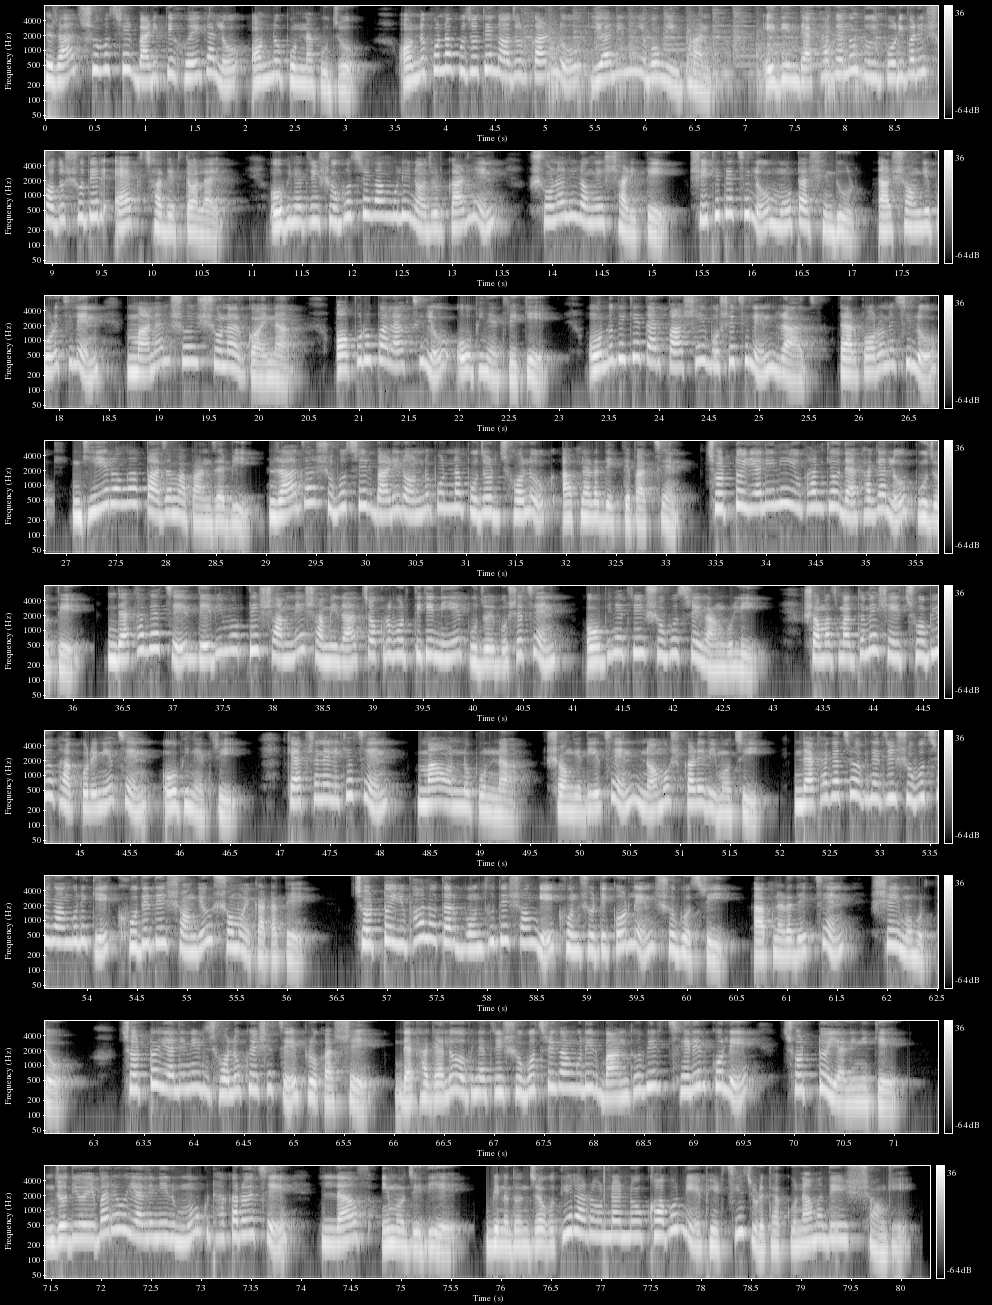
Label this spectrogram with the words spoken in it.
রাজ শুভশ্রীর বাড়িতে হয়ে গেল অন্নপূর্ণা পুজো। অন্নপূর্ণা পুজোতে নজর কাড়ল ইয়ালিনী এবং ইউভান এই দিন দেখা গেল দুই পরিবারের সদস্যদের এক ছাদের তলায়। অভিনেত্রী শুভশ্রী গাঙ্গুলি নজর কাড়লেন সোনালী রঙের শাড়িতে। সিথিতে ছিল মোটা সিঁদুর আর সঙ্গে পড়েছিলেন মানানসই সোনার গয়না। অপরূপা লাগছিল অভিনেত্রীকে। অন্যদিকে তার পাশেই বসেছিলেন রাজ। তার পরনে ছিল ঘিয়ে রঙা পাজামা পাঞ্জাবি। রাজ আর শুভশ্রীর বাড়ির অন্নপূর্ণা পুজোর ঝলক আপনারা দেখতে পাচ্ছেন। ছোট্ট ইয়ালিনী ইউভানকেও দেখা গেল পুজোতে। দেখা গেছে দেবী মূর্তির সামনে স্বামী রাজ চক্রবর্তীকে নিয়ে পুজোয় বসেছেন অভিনেত্রী শুভশ্রী গাঙ্গুলি। সমাজ মাধ্যমে সেই ছবিও ভাগ করে নিয়েছেন অভিনেত্রী। ক্যাপশনে লিখেছেন, মা অন্নপূর্ণা। সঙ্গে দিয়েছেন, নমস্কারের ইমোচি দেখা গেছে অভিনেত্রী শুভশ্রী গাঙ্গুলিকে খুদেদের সঙ্গেও সময় কাটাতে। ছোট্ট ইভান ও তার বন্ধুদের সঙ্গে খুনসুটি করলেন শুভশ্রী। আপনারা দেখছেন সেই মুহূর্ত। ছোট্ট ইয়ালিনীর ঝলক এসেছে প্রকাশ্যে। দেখা গেল অভিনেত্রী শুভশ্রী গাঙ্গুলির বান্ধবীর ছেলের কোলে ছোট্ট ইয়ালিনীকে। যদিও এবারেও ইয়ালিনীর মুখ ঢাকা রয়েছে লাভ ইমোজি দিয়ে। বিনোদন জগতের আরও অন্যান্য খবর নিয়ে ফিরছি, জুড়ে থাকুন আমাদের সঙ্গে।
